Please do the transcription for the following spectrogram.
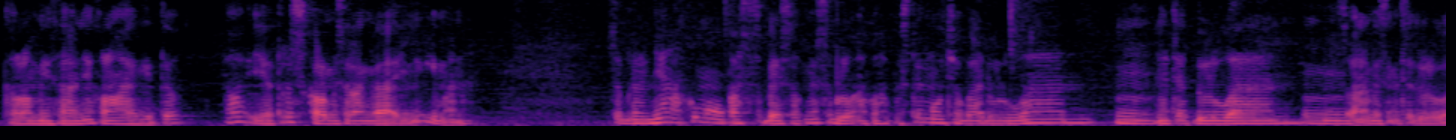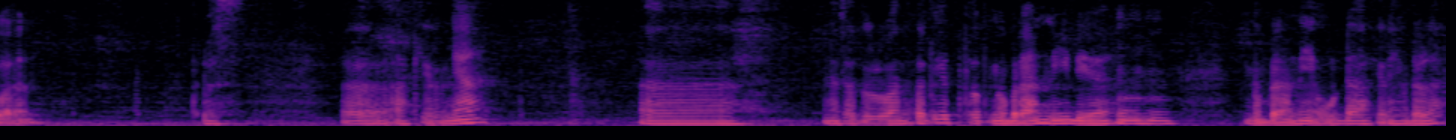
kalau misalnya kalau nggak gitu oh iya terus kalau misalnya nggak ini gimana sebenarnya aku mau pas besoknya sebelum aku hapus mau coba duluan Hmm. ngechat duluan Hmm. soalnya bisa ngechat duluan terus eh, akhirnya eh, ngechat duluan tapi tetap nggak berani dia Hmm. nggak berani ya udah akhirnya udahlah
